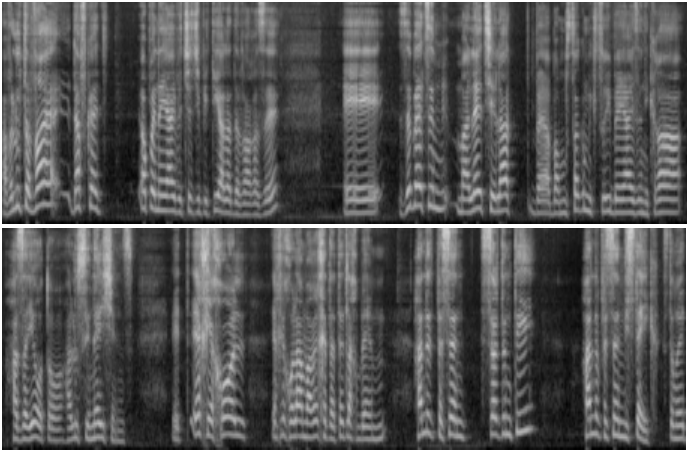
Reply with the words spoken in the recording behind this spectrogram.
אבל הוא תבע דווקא את OpenAI ו-ChatGPT על הדבר הזה. אה, זה בעצם מעלה את שאלת, במושג המקצועי ב-AI זה נקרא הזיות או hallucinations. את איך יכול, איך יכולה המערכת לתת לך ב-100% certainty, 100% mistake. זאת אומרת,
